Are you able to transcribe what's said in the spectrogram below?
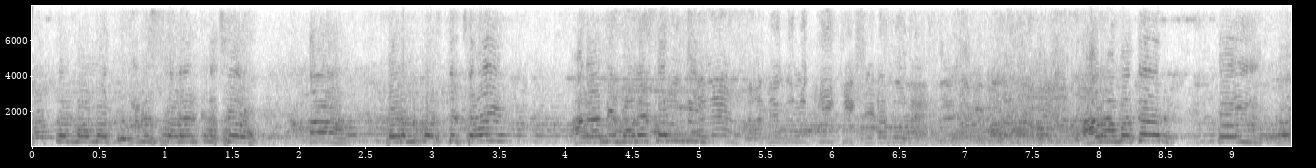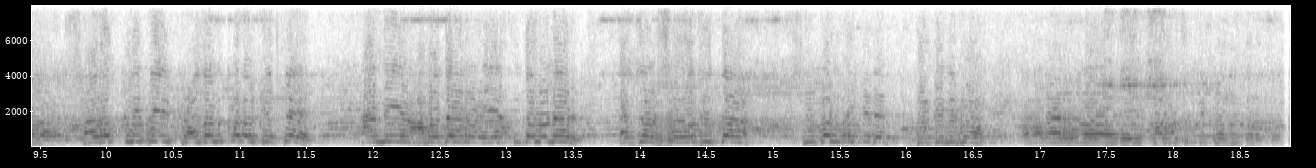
ডক্টর মোহাম্মদ ইউনুস স্যারের কাছে প্রেরণ করতে চাই। আর আমি মনে করি আর আমাদের এই স্মারকলিপি প্রদান করার ক্ষেত্রে আমি আমাদের এই আন্দোলনের একজন সহযোগিতা ভাইকে ডে- ডেকে নিব আমাদের এই কর্মসূচি প্রদান করার জন্য।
